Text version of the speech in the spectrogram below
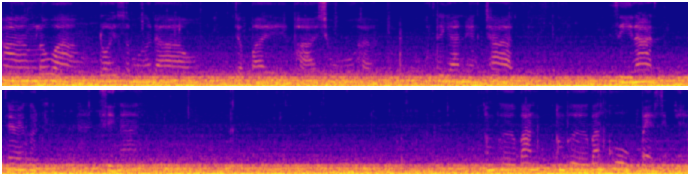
ทางระหว่างดอยเสมอดาว จะไปผาชูค่ะ อุทยานแห่งชาติ สีน่าน ใช่ไหมคุณสีน่านอำเภอบ้านอำเภอบ้านโคก80 กิโล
